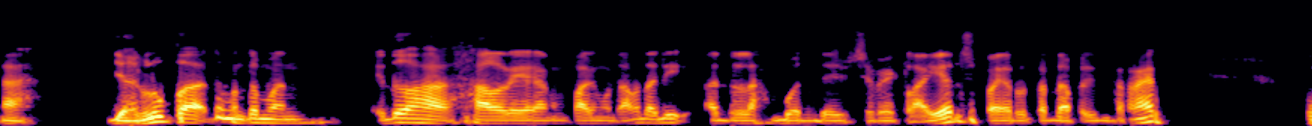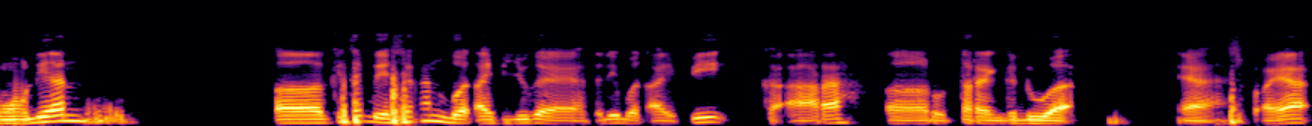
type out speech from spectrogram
Nah, jangan lupa teman-teman, itu hal, hal yang paling utama tadi adalah buat DCP client supaya router dapat internet. Kemudian uh, kita biasanya kan buat IP juga ya, tadi buat IP ke arah uh, router yang kedua, ya supaya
